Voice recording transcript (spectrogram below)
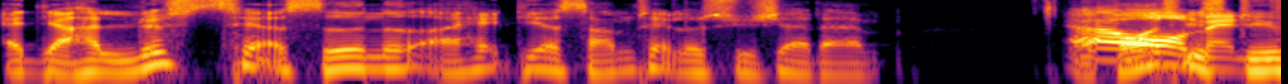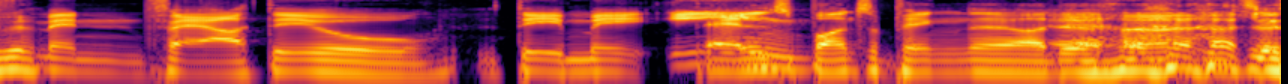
at jeg har lyst til at sidde ned og have de her samtaler, synes jeg, der er, Ja, forholdsvis dybe. men, men færre, det er jo det er med én... Alle sponsorpengene og det. Ja, sige,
